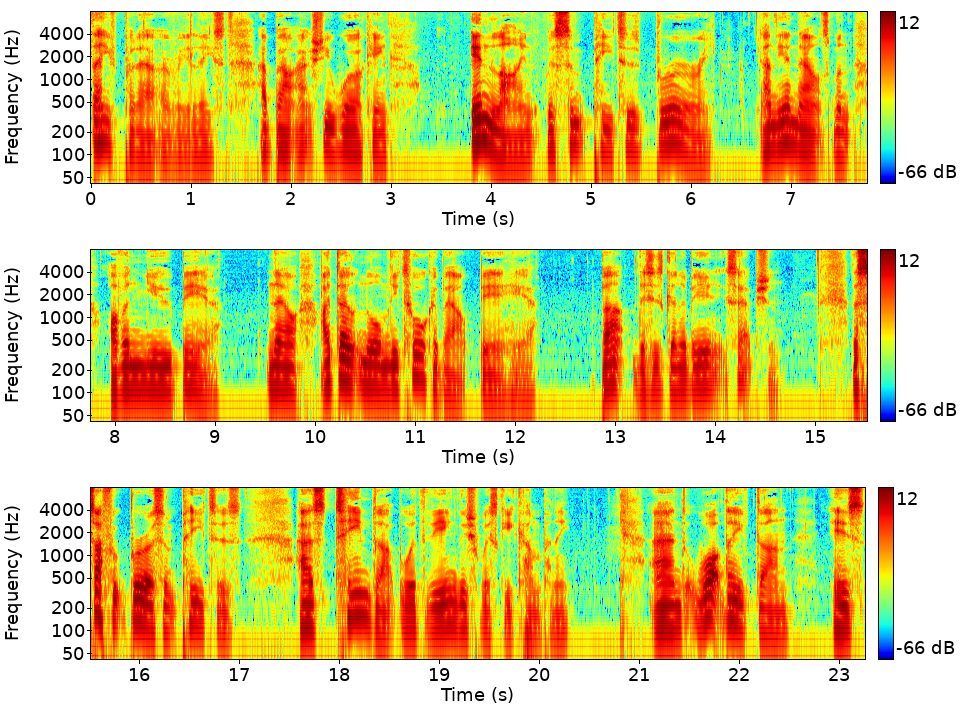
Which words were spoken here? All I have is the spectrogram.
They've put out a release about actually working in line with St Peter's Brewery and the announcement of a new beer. Now, I don't normally talk about beer here, but this is going to be an exception. The Suffolk brewer St Peter's has teamed up with the English Whisky Company, and what they've done is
